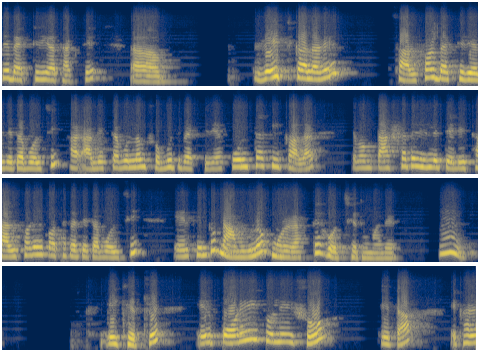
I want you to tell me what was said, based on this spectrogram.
যে ব্যাকটেরিয়া থাকছে রেড কালারের সালফার ব্যাকটেরিয়া যেটা বলছি, আর আগেরটা বললাম সবুজ ব্যাকটেরিয়া কোনটা কি কালার এবং তার সাথে রিলেটেড এই সালফারের কথাটা যেটা বলছি, এর কিন্তু নামগুলো মনে রাখতে হচ্ছে তোমাদের। হুম? এই ক্ষেত্রে এর পরেই চলে এসো এটা, এখানে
